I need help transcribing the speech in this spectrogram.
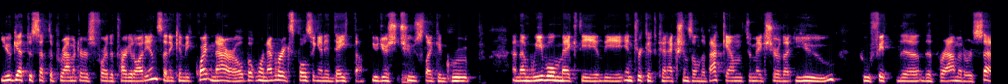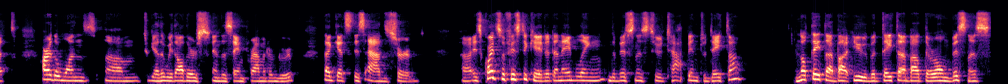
you get to set the parameters for the target audience, and it can be quite narrow, but we're never exposing any data. You just mm. choose like a group, and then we will make the the intricate connections on the back end to make sure that you, who fit the the parameter set, are the ones um, together with others in the same parameter group that gets this ad served. Uh, it's quite sophisticated, enabling the business to tap into data, not data about you, but data about their own business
